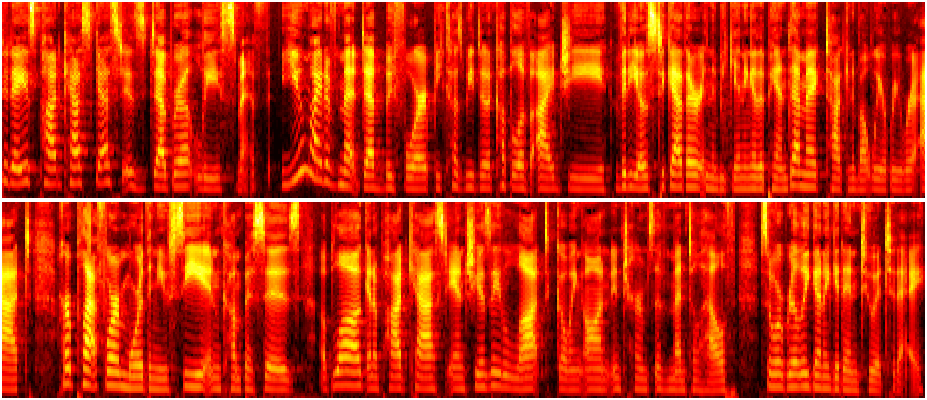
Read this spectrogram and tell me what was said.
Today's podcast guest is Deborah Lee Smith. You might have met Deb before because we did a couple of IG videos together in the beginning of the pandemic talking about where we were at. Her platform, More Than You See, encompasses a blog and a podcast, and she has a lot going on in terms of mental health. So we're really going to get into it today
